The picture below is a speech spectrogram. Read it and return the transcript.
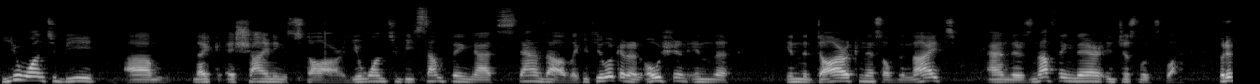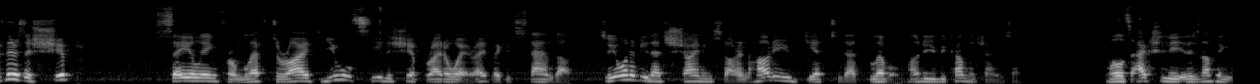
you want to be um, like a shining star you want to be something that stands out like if you look at an ocean in the in the darkness of the night and there's nothing there, it just looks black. But if there's a ship sailing from left to right, you will see the ship right away, right? Like it stands out. So you want to be that shining star. And how do you get to that level? How do you become the shining star? Well, it's actually, there's nothing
